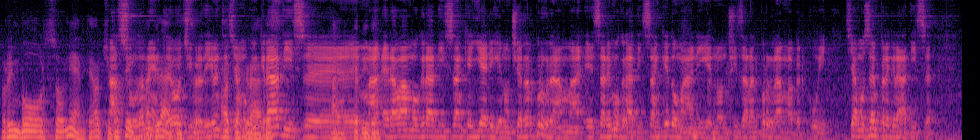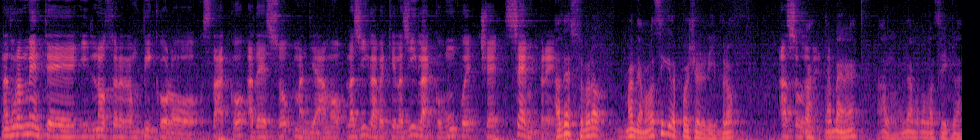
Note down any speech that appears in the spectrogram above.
rimborso, niente. Oggi Assolutamente, così, oggi praticamente oggi siamo gratis. qui gratis, eh, ah, ma eravamo gratis anche ieri che non c'era il programma e saremo gratis anche domani che non ci sarà il programma, per cui siamo sempre gratis. Naturalmente il nostro era un piccolo stacco, adesso mandiamo la sigla perché la sigla comunque c'è sempre. Adesso però mandiamo la sigla e poi c'è il libro. Assolutamente. Ah, va bene? Allora andiamo con la sigla.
